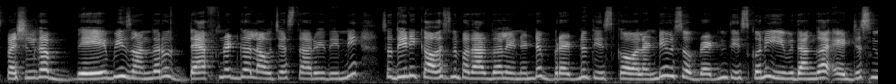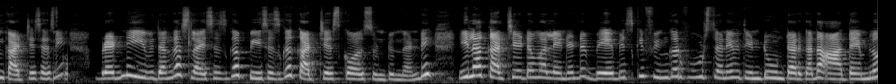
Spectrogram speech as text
స్పెషల్గా బేబీస్ అందరూ డెఫినెట్గా లవ్ చేస్తారు దీన్ని. సో దీనికి కావాల్సిన పదార్థాలు ఏంటంటే బ్రెడ్ను తీసుకోవాలండి. సో బ్రెడ్ని తీసుకొని ఈ విధంగా ఎడ్జెస్ని కట్ చేసేసి బ్రెడ్ని ఈ విధంగా స్లైసెస్గా పీసెస్గా కట్ చేసుకోవాల్సి ఉంటుందండి. ఇలా కట్ చేయడం వల్ల ఏంటంటే బేబీస్కి ఫింగర్ ఫుడ్స్ అనేవి తింటూ ఉంటారు కదా. ఆ టైంలో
